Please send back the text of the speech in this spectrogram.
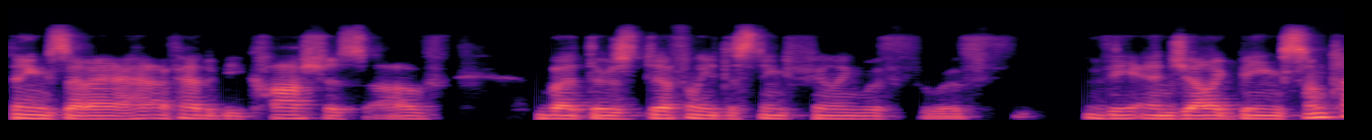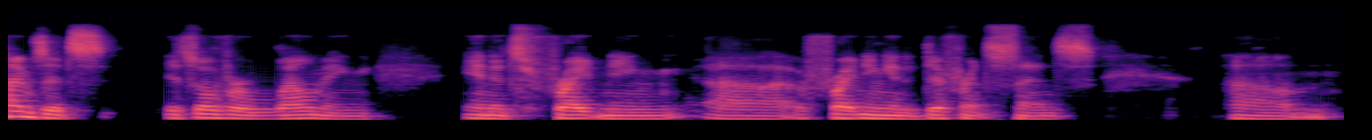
things that i have had to be cautious of but there's definitely a distinct feeling with with the angelic beings sometimes it's it's overwhelming and it's frightening uh frightening in a different sense. Um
